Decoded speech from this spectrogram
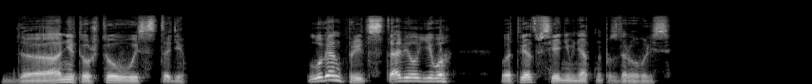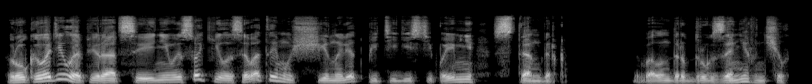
Да, не то что в Истаде. Лувен представил его. В ответ все невнятно поздоровались. Руководил операцией невысокий лысоватый мужчина лет пятидесяти по имени Стенберг. Валандер вдруг занервничал,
